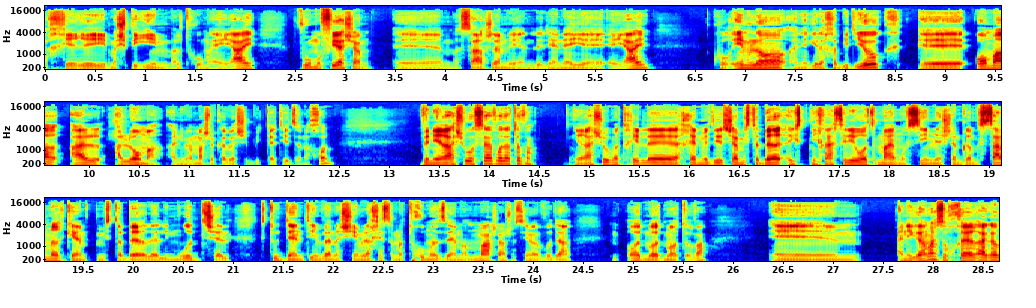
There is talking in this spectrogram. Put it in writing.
הכי משפיעים על תחום ה-AI, והוא מופיע שם, uh, השר שלהם לענייני- AI, קוראים לו, אני אגיד לך בדיוק, עומר אל אלומה, אני ממש מקווה שביטאתי את זה נכון, ונראה שהוא עושה עבודה טובה. נראה שהוא מתחיל אה, אכן מזיז שם, מסתבר, נכנסתי לראות מה הם עושים, יש להם גם סאמר קמפ מסתבר ללימוד של סטודנטים ואנשים להכניס אותם לתחום הזה, ממש ממש עושים עבודה מאוד מאוד מאוד טובה. אמ, אני גם ממש זוכר אגב,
